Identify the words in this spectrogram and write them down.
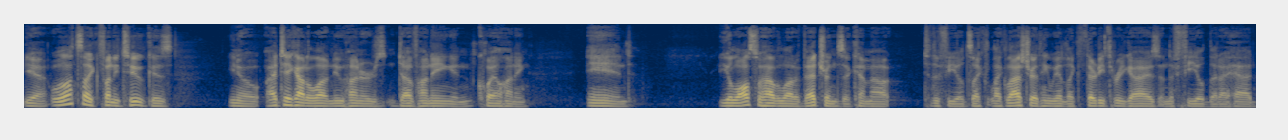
Yeah, well, that's like funny too because you know I take out a lot of new hunters, dove hunting and quail hunting, and you'll also have a lot of veterans that come out to the fields. Like like last year, I think we had like 33 guys in the field that I had.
